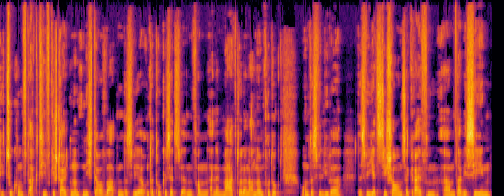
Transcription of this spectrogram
die Zukunft aktiv gestalten und nicht darauf warten, dass wir unter Druck gesetzt werden von einem Markt oder einem anderen Produkt und dass wir lieber, dass wir jetzt die Chance ergreifen, ähm, da wir sehen,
